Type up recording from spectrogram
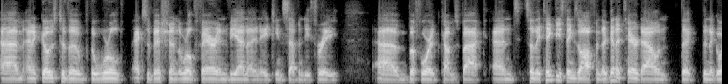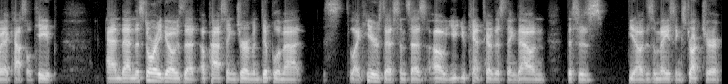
Um, and it goes to the the World Exhibition, the World Fair in Vienna in 1873 um, before it comes back. And so they take these things off, and they're going to tear down the the Nagoya Castle Keep. And then the story goes that a passing German diplomat like hears this and says, "Oh, you you can't tear this thing down. This is you know this amazing structure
